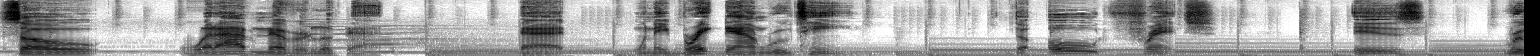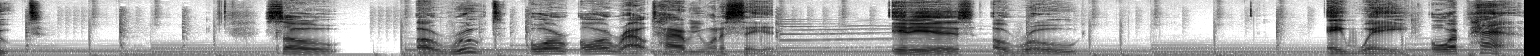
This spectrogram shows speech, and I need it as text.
So what I've never looked at that when they break down routine, the old French is route. So a route or or route, however you want to say it, it is a road, a way, or a path.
